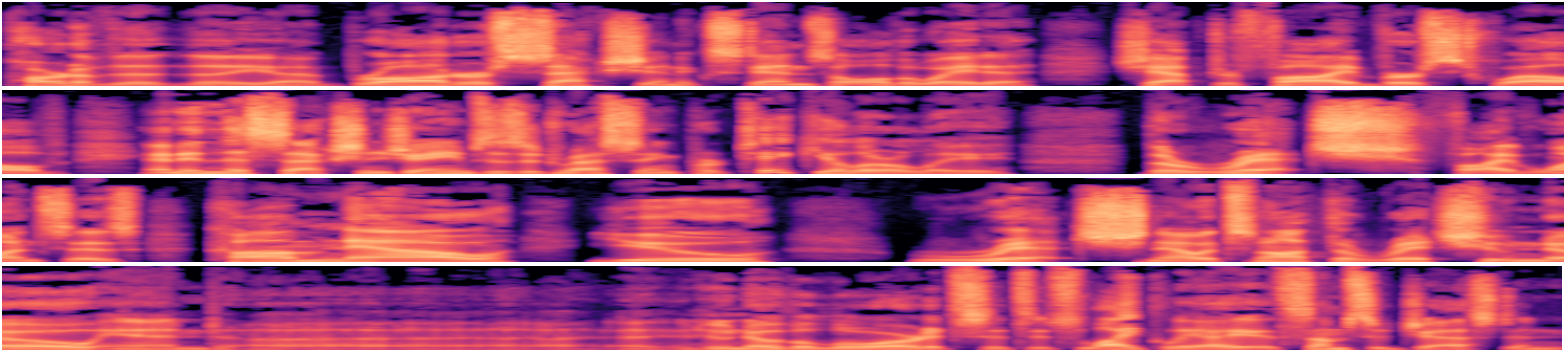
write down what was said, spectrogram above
part of the, the uh, broader section extends all the way to chapter 5, verse 12. And in this section, James is addressing particularly the rich. 5 1 says, Come now, you rich. Now, it's not the rich who know and uh, uh, who know the Lord. It's it's it's likely. I, some suggest in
